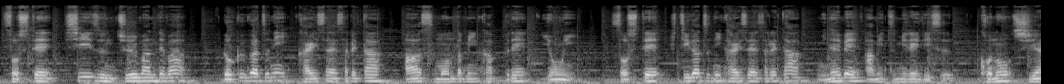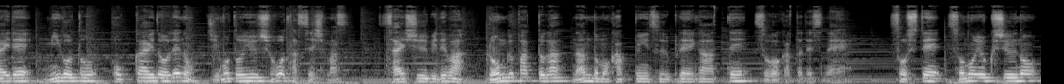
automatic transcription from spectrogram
そしてシーズン中盤では6月に開催されたアースモンダミンカップで4位、そして7月に開催されたミネベアミツミレディス。この試合で見事北海道での地元優勝を達成します。最終日ではロングパットが何度もカップインするプレーがあってすごかったですね。そしてその翌週の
